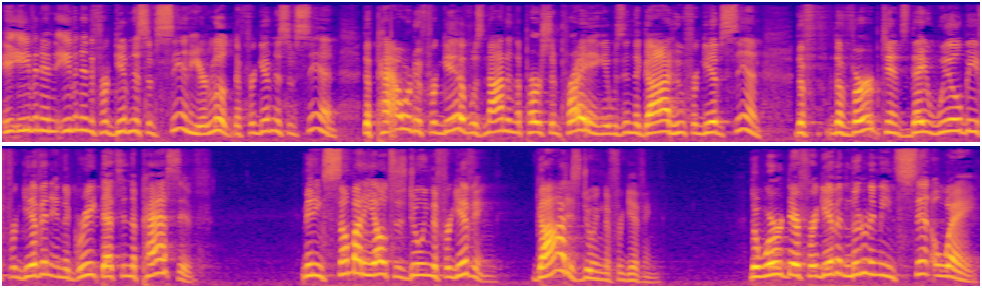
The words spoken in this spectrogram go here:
Even in, even in the forgiveness of sin here, look, the forgiveness of sin. The power to forgive was not in the person praying, it was in the God who forgives sin. The, the verb tense, they will be forgiven, in the Greek, that's in the passive, meaning somebody else is doing the forgiving. God is doing the forgiving. The word they're forgiven literally means sent away.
